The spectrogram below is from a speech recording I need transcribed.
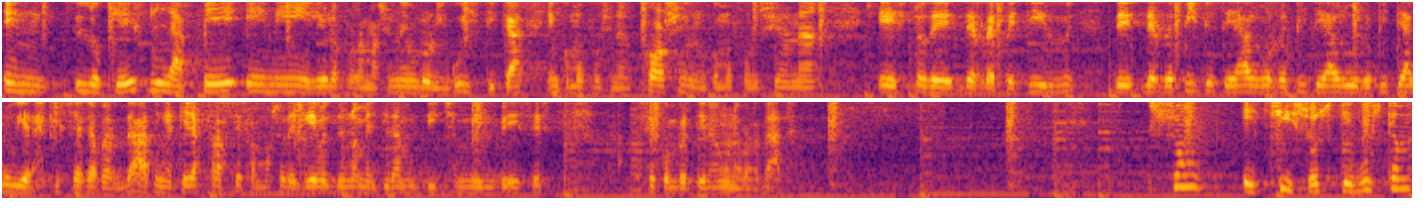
en lo que es la PNL o la programación neurolingüística, en cómo funciona el coaching, en cómo funciona esto de, repetir, de, repítete algo, repite algo y repite algo y harás que se haga verdad. En aquella frase famosa de Goebbels de una mentira dicha mil veces se convertirá en una verdad. Son hechizos que buscan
